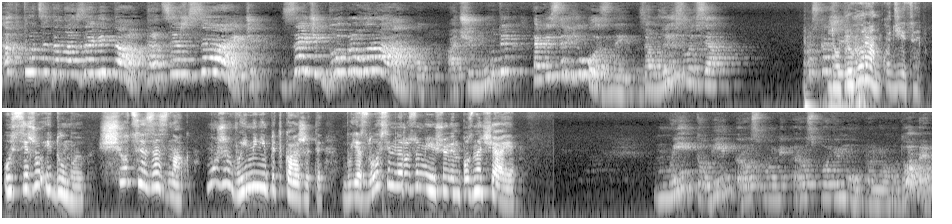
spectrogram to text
а хто це до нас завітав? Та це ж зайчик. Зайчик, доброго ранку. А чому ти такий серйозний? Замислився? Розкажи. Доброго ранку, діти. Ось сижу і думаю, що це за знак? Може, ви мені підкажете, бо я зовсім не розумію, що він позначає. Ми тобі розпові- розповімо про нього. Добре?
